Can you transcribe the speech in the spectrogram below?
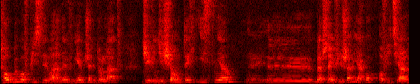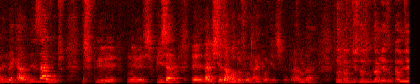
To było wpisywane w Niemczech do lat 90. istniał e, e, Bernsteinfischer jako oficjalny, legalny zawód z, z wpisem na liście zawodów, o tak powiedzmy, prawda? No to widzisz, to dla mnie zupełnie.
